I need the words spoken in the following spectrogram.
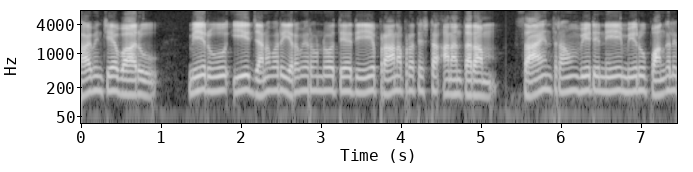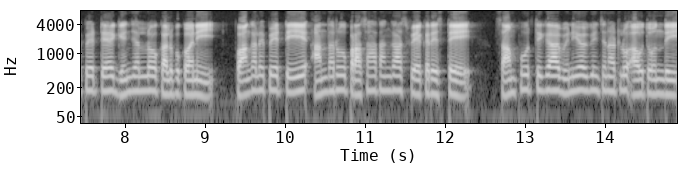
భావించేవారు. మీరు ఈ జనవరి ఇరవై రెండో తేదీ ప్రాణప్రతిష్ఠ అనంతరం సాయంత్రం వీటిని మీరు పొంగలి పెట్టే గింజల్లో కలుపుకొని పొంగలి పెట్టి అందరూ ప్రసాదంగా స్వీకరిస్తే సంపూర్తిగా వినియోగించినట్లు అవుతుంది.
